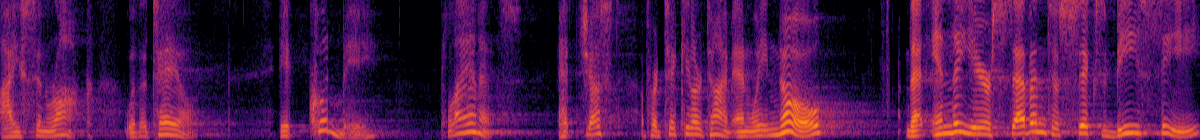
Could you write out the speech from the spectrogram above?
ice and rock with a tail. It could be planets at just a particular time. And we know that in the year 7 to 6 BC,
